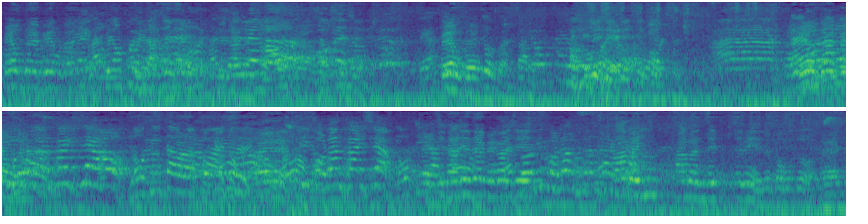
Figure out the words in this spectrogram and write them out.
不用推，不用推，不用推，谢谢，不用推，谢谢，谢谢，谢谢。不用推，不用推。楼梯到了，不好意思，楼梯口让开一下，楼梯口让我们看一他们他们这这边也是工作，没关系。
